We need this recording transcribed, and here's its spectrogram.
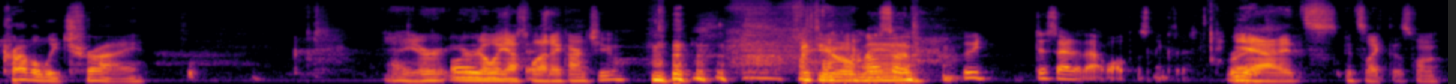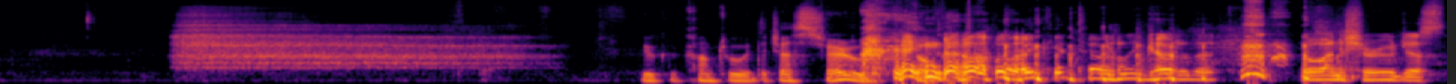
probably try. Yeah, you're Or you're really use this. athletic, aren't you? Fifty year old man. Also, we decided that wall doesn't exist. Right. Yeah, it's it's like this one. You could come to the just shrew. no, I could totally go to the the one shrew just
